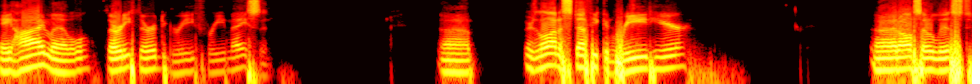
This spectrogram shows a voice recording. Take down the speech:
a high level 33rd degree Freemason. Uh, there's a lot of stuff you can read here. Uh, it also lists,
